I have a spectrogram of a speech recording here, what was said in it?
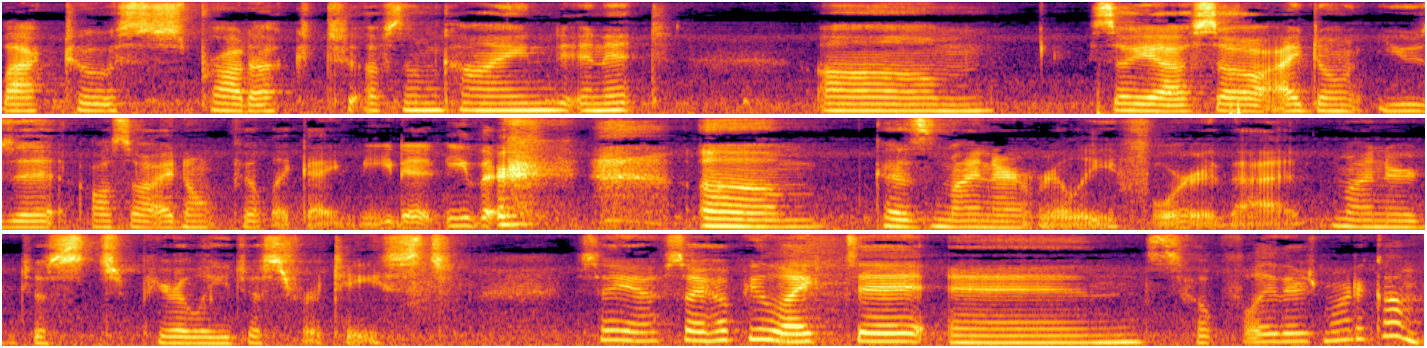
lactose product of some kind in it. Um, so yeah, so I don't use it. Also, I don't feel like I need it either. um cuz mine aren't really for that. Mine are just purely just for taste. So yeah, so I hope you liked it and hopefully there's more to come.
